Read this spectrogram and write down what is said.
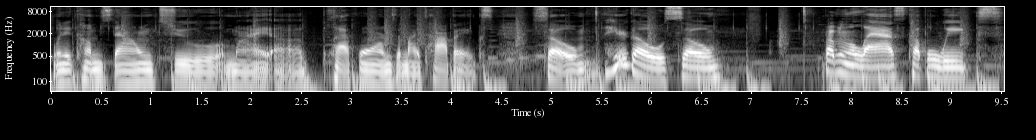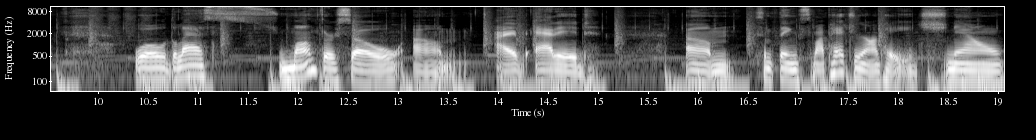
when it comes down to my uh, platforms and my topics. So here goes. So, probably in the last couple weeks, well, the last month or so, um, I've added um, some things to my Patreon page. Now,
